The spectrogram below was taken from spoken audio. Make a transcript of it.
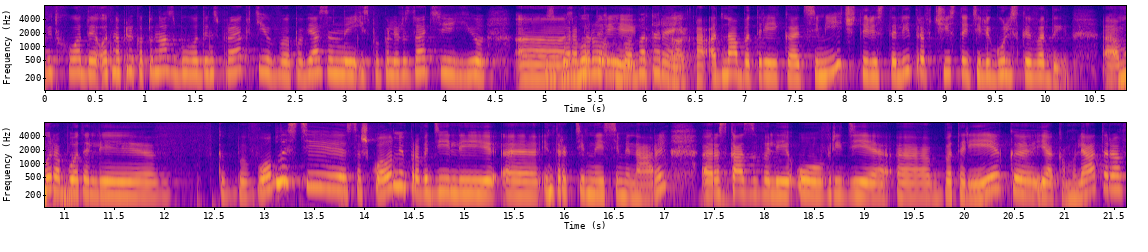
відходи. От, наприклад, у нас був один з проєктів пов'язаний із популяризацією Сбора збору батареек. батареїк. А, Одна батарейка от семьи, 400 литров чистой телегульской воды. Мы работали в- как бы в области со школами проводили э, интерактивные семинары, э, рассказывали о вреде э, батареек и аккумуляторов,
